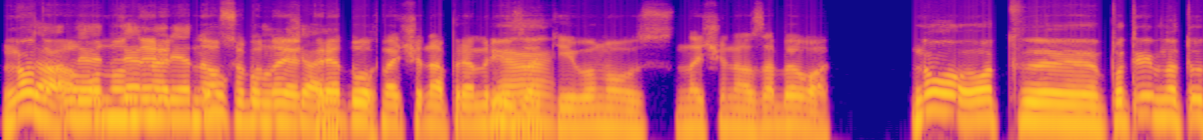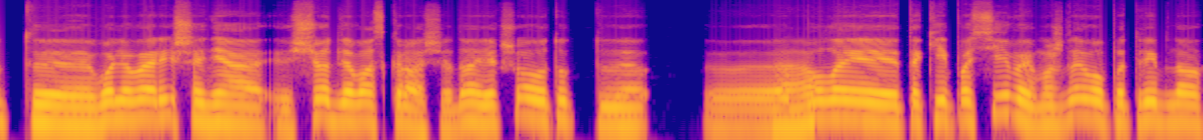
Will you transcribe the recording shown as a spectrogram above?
ну Так, да. Де- воно де не на рядок, рядок особливо як рядок починає прям різати, Ага. і воно починає забивати. Ну, от е, потрібно тут е, вольове рішення, що для вас краще. Да? Якщо тут е, е, були такі посіви, можливо, потрібно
